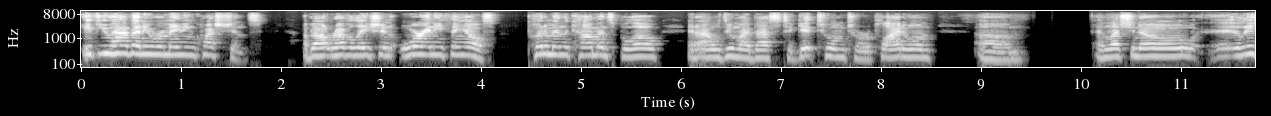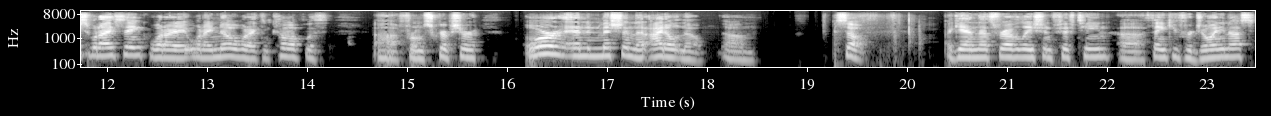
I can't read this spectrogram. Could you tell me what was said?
if you have any remaining questions about Revelation or anything else, put them in the comments below and I will do my best to get to them, to reply to them, um, and let you know at least what I think, what I what I know, what I can come up with uh, from Scripture, or an admission that I don't know. Um, so, again, that's Revelation 15. Uh, thank you for joining us.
